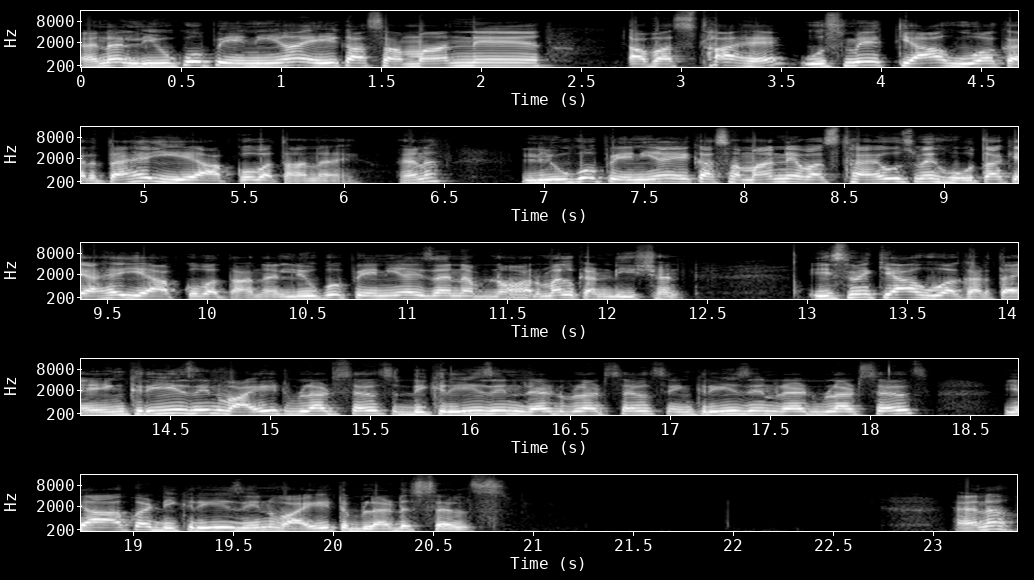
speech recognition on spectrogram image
है ना? ल्यूकोपेनिया एक असामान्य अवस्था है, उसमें क्या हुआ करता है, ये आपको बताना है है ना? ल्यूकोपेनिया एक असामान्य अवस्था है, उसमें होता क्या है, ये आपको बताना है। Leukopenia is an abnormal condition इसमें क्या हुआ करता है? Increase in white blood cells decrease in red blood cells increase in red blood cells या आपका decrease in white blood cells है ना?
